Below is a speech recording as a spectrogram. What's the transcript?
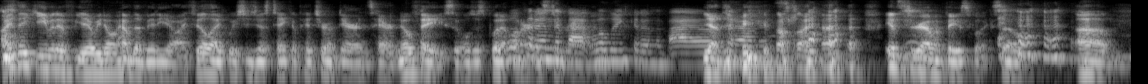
I think even if you know, we don't have the video, I feel like we should just take a picture of Darren's hair, no face, and we'll just put it we'll on our Instagram. In the bio. We'll link it in the bio. Yeah, Instagram. Instagram and Facebook. So um,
